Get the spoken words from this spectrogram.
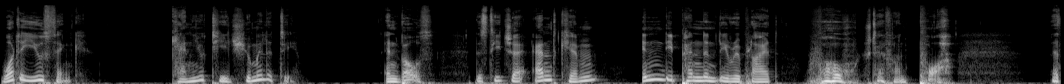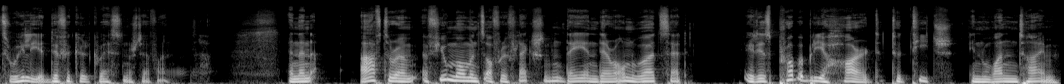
what do you think? Can you teach humility? And both this teacher and Kim independently replied, Whoa, Stefan, poh, that's really a difficult question, Stefan. And then after a, a few moments of reflection, they in their own words said, it is probably hard to teach in one time,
